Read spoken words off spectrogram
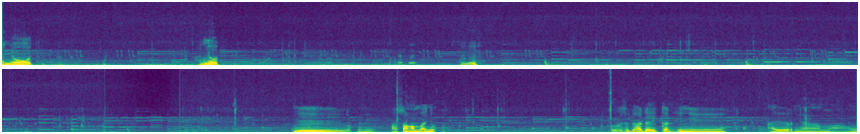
hanyut hanyut Ih. Ih, ini pasangan banyak. Kalau sudah ada ikan ini, airnya mau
